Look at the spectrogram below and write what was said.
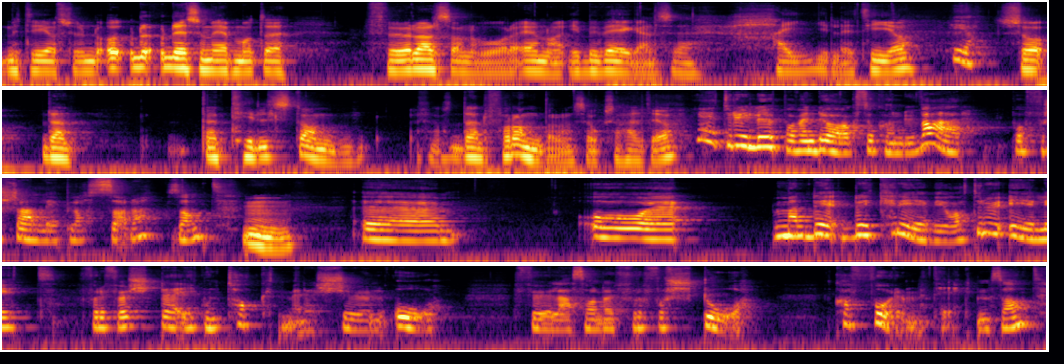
med tida stund. Og, det- og det som er på en måte Følelsene våre er nå i bevegelse hele tida. Ja. Så den, den tilstanden altså, Den forandrer seg også hele tida. Jeg tror i løpet av en dag så kan du være på forskjellige plasser, da. Sant? Mm. Uh, og, eh, men det, det krever jo at du er litt, for det første, i kontakt med deg sjøl og følelsene for å forstå hva form tar den, sant?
